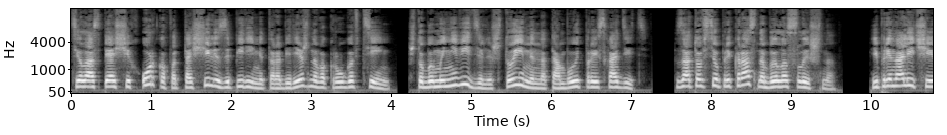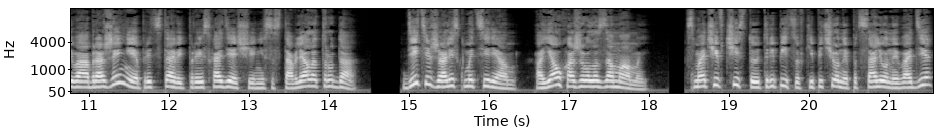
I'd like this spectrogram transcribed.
Тела спящих орков оттащили за периметр обережного круга в тень, чтобы мы не видели, что именно там будет происходить. Зато все прекрасно было слышно. И при наличии воображения представить происходящее не составляло труда. Дети жались к матерям, а я ухаживала за мамой. Смочив чистую тряпицу в кипяченой подсоленной воде,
